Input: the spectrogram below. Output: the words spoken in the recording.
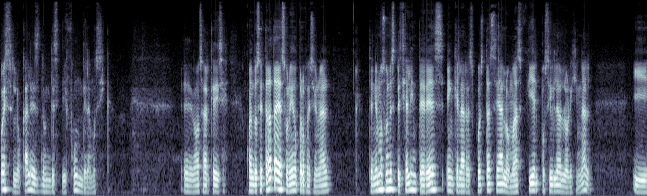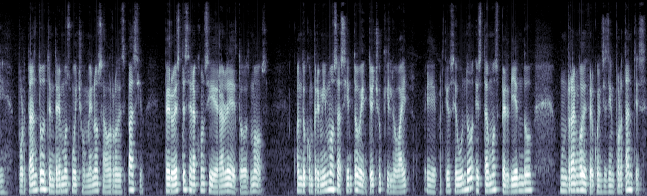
pues locales donde se difunde la música. Eh, vamos a ver qué dice. Cuando se trata de sonido profesional, tenemos un especial interés en que la respuesta sea lo más fiel posible al original, y por tanto tendremos mucho menos ahorro de espacio, pero este será considerable de todos modos. Cuando comprimimos a 128 kB eh, partido segundo, estamos perdiendo un rango de frecuencias importantes.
